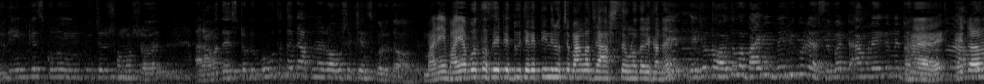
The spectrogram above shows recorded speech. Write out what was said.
যদি ইন কেস কোনো ইন ফিউচারে সমস্যা হয় আর আমাদের স্টকে কবুতর থাকে আপনারা অবশ্যই চেঞ্জ করে দেওয়া হবে। মানে ভাইয়া বলতেছে এটা দুই থেকে তিন দিন হচ্ছে বাংলাদেশে আসছে ওনাদের এখানে। এই- জন্য হয়তো বা বাইরে বেবি করে আছে বাট আমরা এখানে হ্যাঁ, এটা-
